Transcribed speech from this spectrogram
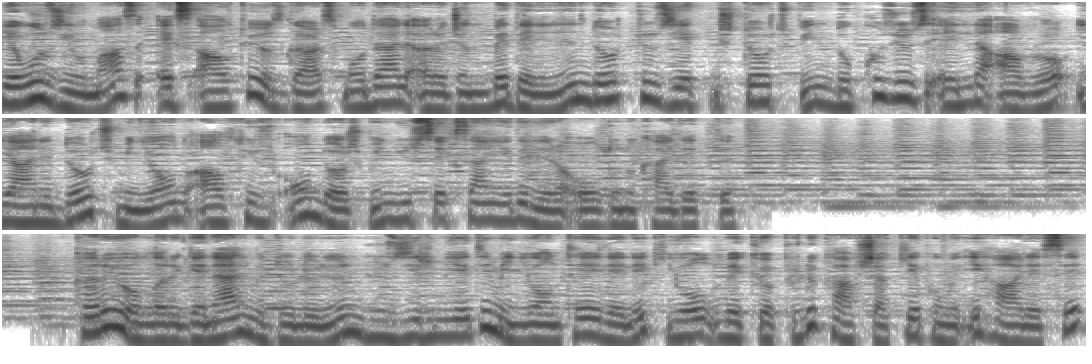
Yavuz Yılmaz, S600 Guard model aracın bedelinin 474.950 avro yani 4 milyon 614.187 lira olduğunu kaydetti. Karayolları Genel Müdürlüğü'nün 127 milyon TL'lik yol ve köprülü kavşak yapımı ihalesi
